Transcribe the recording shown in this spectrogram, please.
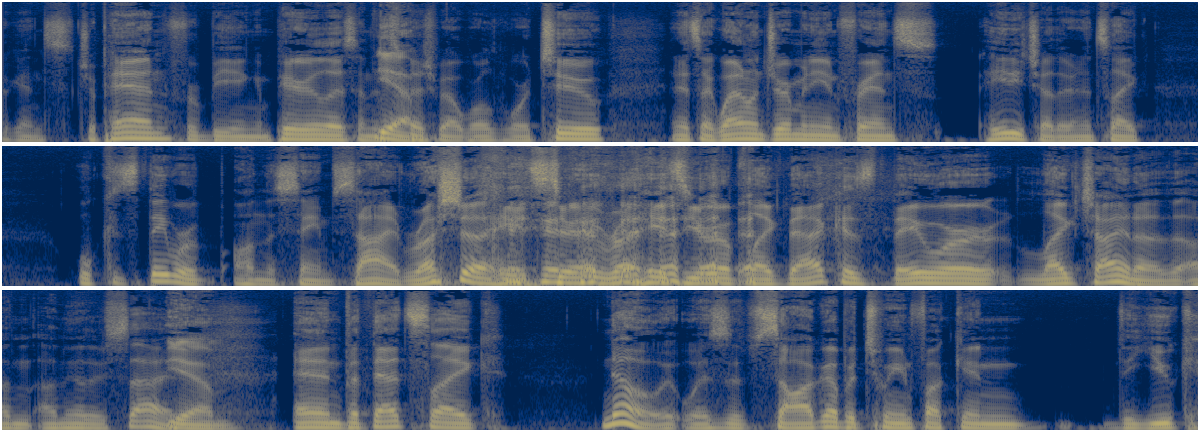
against Japan for being imperialist and Yeah. especially about World War II and it's like why don't Germany and France hate each other and it's like well, because they were on the same side. Russia hates hates Europe like that because they were like China on, on the other side. Yeah. And but that's like no, it was a saga between fucking the UK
